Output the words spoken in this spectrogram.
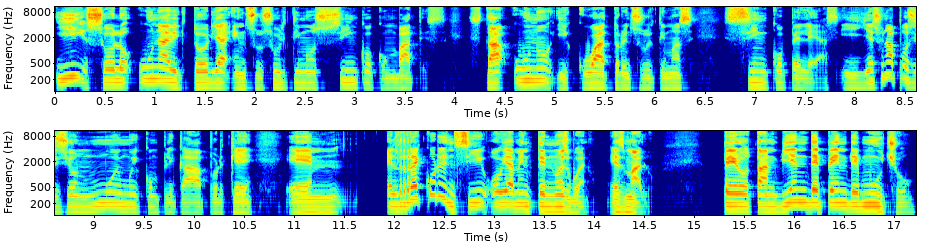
y solo una victoria en sus últimos cinco combates. Está 1 y 4 en sus últimas cinco peleas. Y es una posición muy, muy complicada porque em, el récord en sí obviamente no es bueno, es malo. Pero también depende mucho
